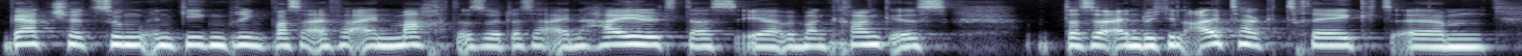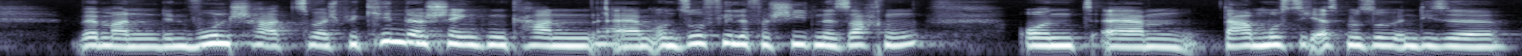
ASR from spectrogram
Wertschätzung entgegenbringt, was er einfach einen macht. Also, dass er einen heilt, dass er, wenn man krank ist, dass er einen durch den Alltag trägt, ähm, wenn man den Wunsch hat, zum Beispiel Kinder schenken kann ja. ähm, und so viele verschiedene Sachen. Und ähm, da musste ich erstmal so in diese,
